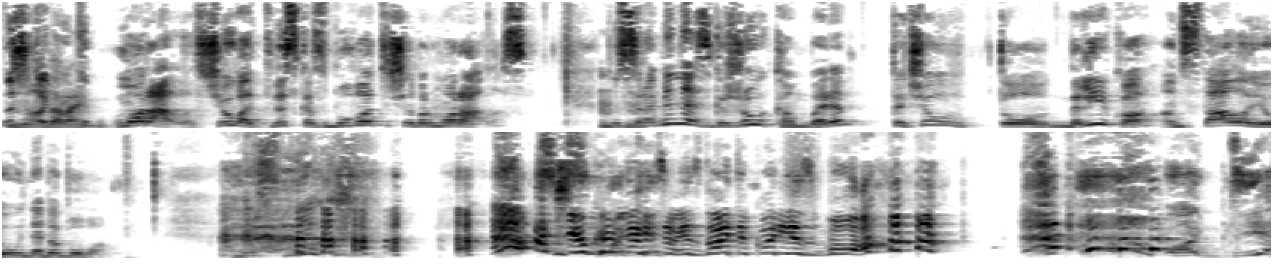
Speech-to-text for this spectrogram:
Nu, Nu, čia davai. kaip moralas. Čia jau vat, viskas buvo, tai čia dabar moralas. Mhm. Nusiraminęs grįžau į kambarį, tačiau to dalyko ant stalo jau nebebuvo. Nes nieko. Aš jau galiu įsivaizduoti, kur jis buvo. O die.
